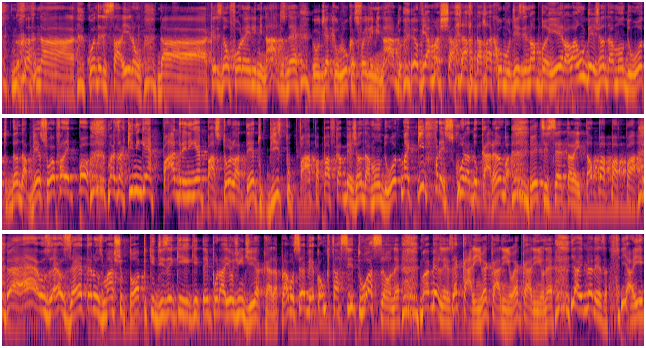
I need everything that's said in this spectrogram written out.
na, na quando eles saíram da que eles não foram eliminados, né? O dia que o Lucas foi eliminado, eu vi a macharada lá, como dizem, na banheira, lá, um beijando a mão do outro, dando a benção. Eu falei, pô, mas aqui ninguém é padre, ninguém é pastor lá dentro, bispo, papa, pra ficar beijando a mão do outro. Mas que frescura do caramba, etc e tal, papapá. É, é, os, é os héteros macho top que dizem que, que tem por aí hoje em dia, cara. Pra você ver como que tá a situação, né? Mas beleza, é carinho, é carinho, é carinho, né? E aí, beleza. E aí,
